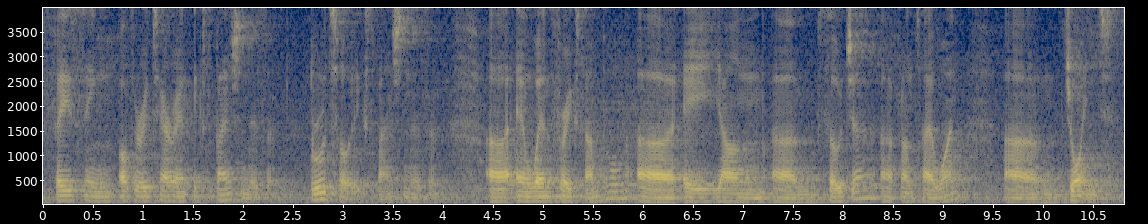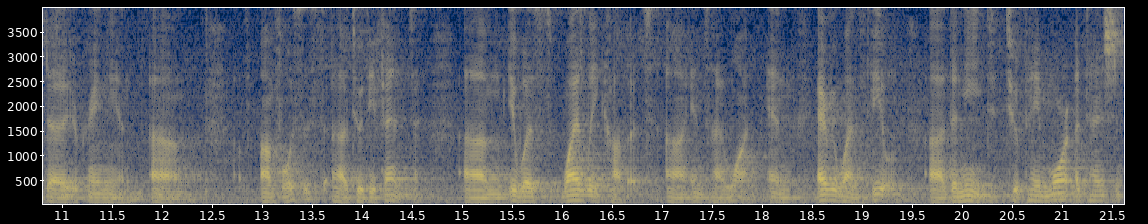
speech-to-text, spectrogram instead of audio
facing authoritarian expansionism, brutal expansionism. Uh, and when, for example, uh, a young um, soldier uh, from Taiwan um, joined the Ukrainian um, armed forces uh, to defend, um, it was widely covered uh, in Taiwan, and everyone feel uh, the need to pay more attention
